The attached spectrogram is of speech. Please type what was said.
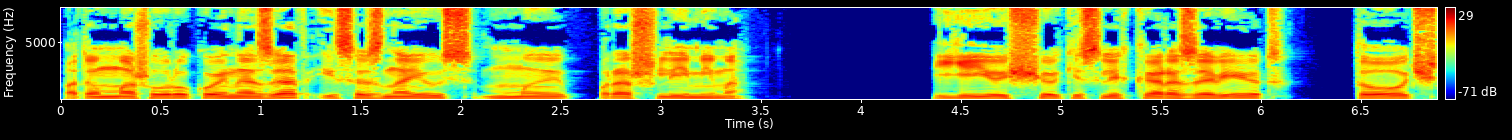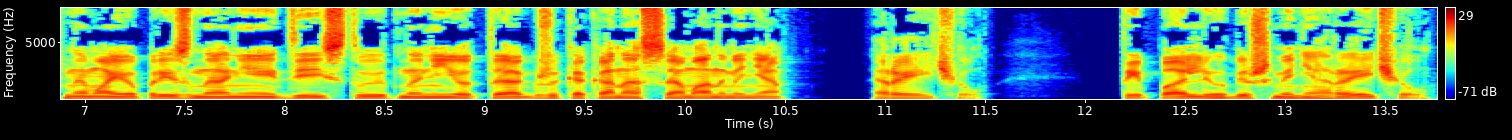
потом машу рукой назад и сознаюсь, мы прошли мимо. Ее щеки слегка розовеют, точно мое признание действует на нее так же, как она сама на меня. Рэйчел. Ты полюбишь меня, Рэйчел.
